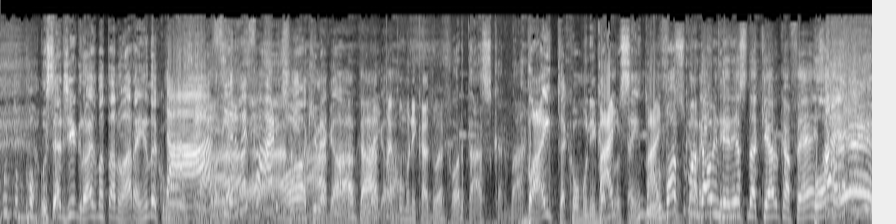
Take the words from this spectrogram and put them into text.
muito bom. O Serginho Grossman tá no ar ainda com Tá, o programa? firme e forte. Ó, que legal. tá, tá, que Tá legal. comunicador. Fortaço, cara. Bah. Baita comunicador, Baita, sem baita. dúvida. Posso Um mandar o que tem- endereço da Quero Café? Pode. Aê,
